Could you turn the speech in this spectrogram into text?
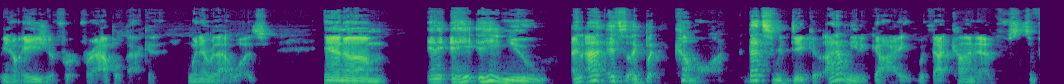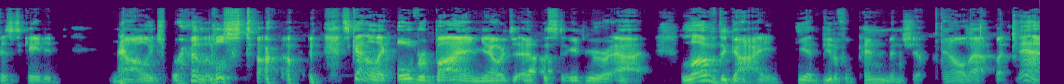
you know Asia for for Apple back in whenever that was and um and he, he knew and I, it's like but come on that's ridiculous i don't need a guy with that kind of sophisticated knowledge for a little startup it's kind of like overbuying you know at the uh-huh. stage we were at. Loved the guy. He had beautiful penmanship and all that but man.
